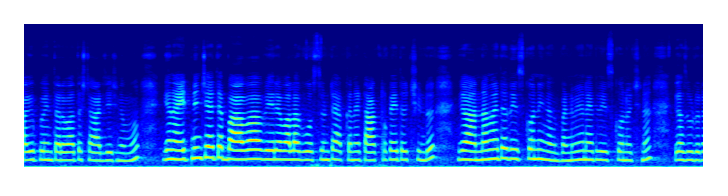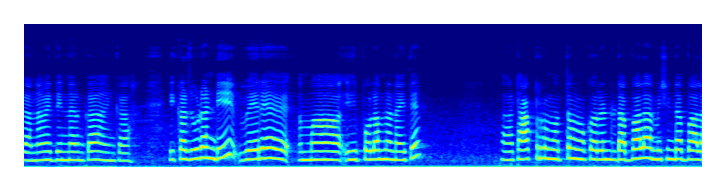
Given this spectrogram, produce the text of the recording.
ఆగిపోయిన తర్వాత స్టార్ట్ చేసినాము. ఇక నైట్ నుంచి అయితే బాగా వేరే వాళ్ళకి వస్తుంటే అక్కనే ట్రాక్టర్కి అయితే వచ్చిండు. ఇక అన్నం అయితే తీసుకొని ఇంకా బండి మీద అయితే తీసుకొని వచ్చిన. ఇక చూడు అన్నం అయితే తిన్నాక ఇంకా. ఇక్కడ చూడండి వేరే మా ఈ పొలంలోనైతే ట్రాక్టర్ మొత్తం ఒక రెండు డబ్బాల మిషన్ డబ్బాల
